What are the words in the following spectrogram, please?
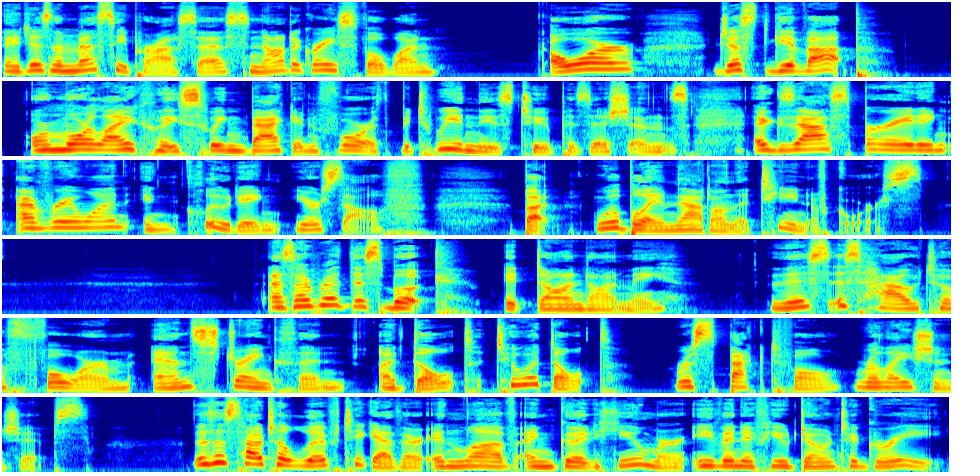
it is a messy process, not a graceful one, or just give up, or more likely swing back and forth between these two positions, exasperating everyone, including yourself. But we'll blame that on the teen, of course. As I read this book, it dawned on me. This is how to form and strengthen adult to adult, respectful relationships. This is how to live together in love and good humor, even if you don't agree.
